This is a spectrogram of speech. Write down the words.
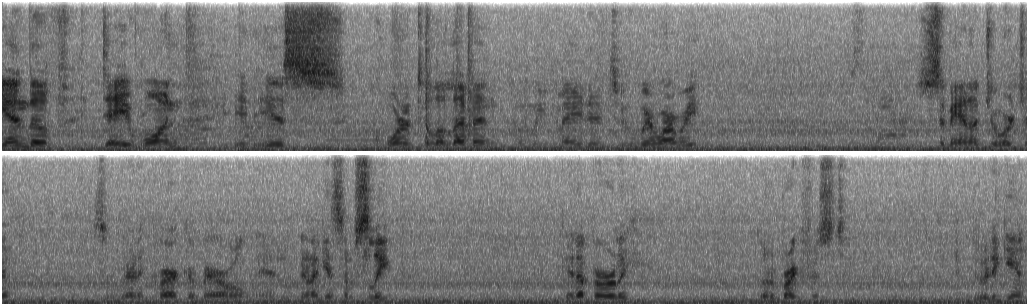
The end of day one. It is quarter till 11, and we've made it to, where are we? Savannah, Georgia. So we're at a Cracker Barrel, and we're gonna get some sleep, get up early, go to breakfast, and do it again.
